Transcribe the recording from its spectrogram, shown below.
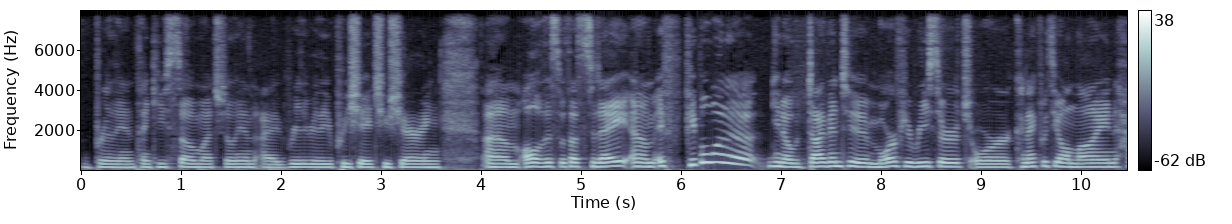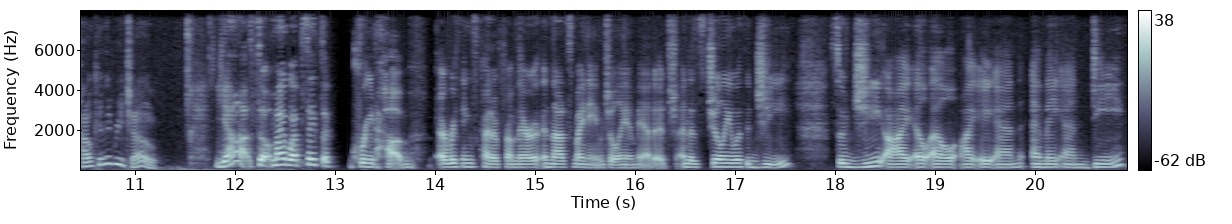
brilliant. Thank you so much, Gillian. I really, really appreciate you sharing um, all of this with us today. Um, if people want to, you know, dive into more of your research or connect with you online, how can they reach out? Yeah, so my website's a great hub. Everything's kind of from there, and that's my name, Gillian Mandich, and it's Gillian with a G. So G I L L I A N M A N D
